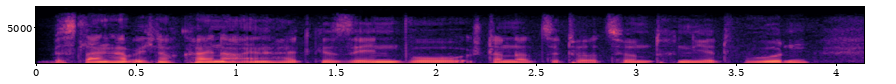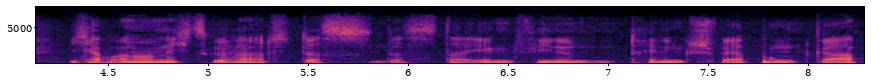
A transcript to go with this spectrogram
Bislang habe ich noch keine Einheit gesehen, wo Standardsituationen trainiert wurden. Ich habe auch noch nichts gehört, dass, dass da irgendwie einen Trainingsschwerpunkt gab.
